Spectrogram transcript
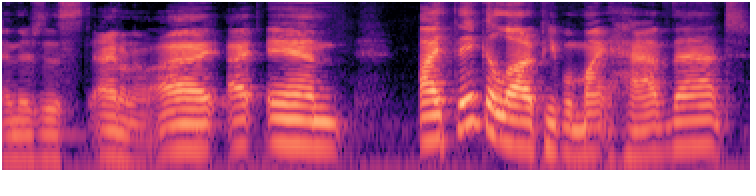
and there's this I don't know I I and I think a lot of people might have that,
